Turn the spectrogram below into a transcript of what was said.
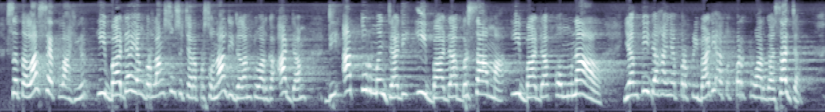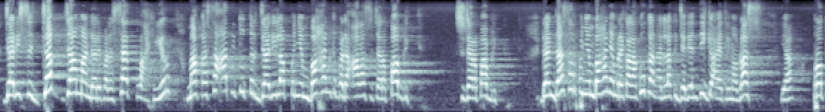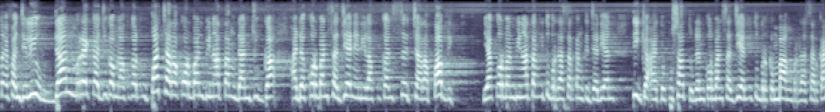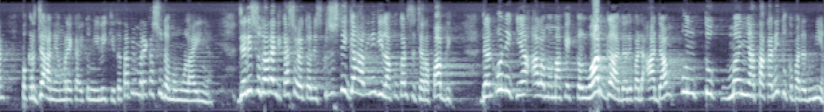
Setelah Set lahir, ibadah yang berlangsung secara personal di dalam keluarga Adam diatur menjadi ibadah bersama, ibadah komunal yang tidak hanya per pribadi atau per keluarga saja. Jadi sejak zaman daripada Set lahir, maka saat itu terjadilah penyembahan kepada Allah secara publik. Secara publik. Dan dasar penyembahan yang mereka lakukan adalah kejadian 3 ayat 15. Ya, proto evangelium dan mereka juga melakukan upacara korban binatang dan juga ada korban sajian yang dilakukan secara publik. Ya korban binatang itu berdasarkan kejadian 3 ayat 21 dan korban sajian itu berkembang berdasarkan pekerjaan yang mereka itu miliki. Tetapi mereka sudah memulainya. Jadi saudara yang dikasih oleh Tuhan Yesus Kristus tiga hal ini dilakukan secara publik. Dan uniknya Allah memakai keluarga daripada Adam untuk menyatakan itu kepada dunia.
